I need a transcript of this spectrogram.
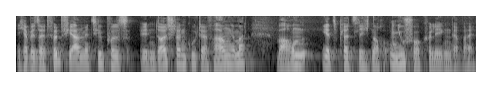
ich habe jetzt seit fünf Jahren mit Zielpuls in Deutschland gute Erfahrungen gemacht, warum jetzt plötzlich noch Newshore-Kollegen dabei?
